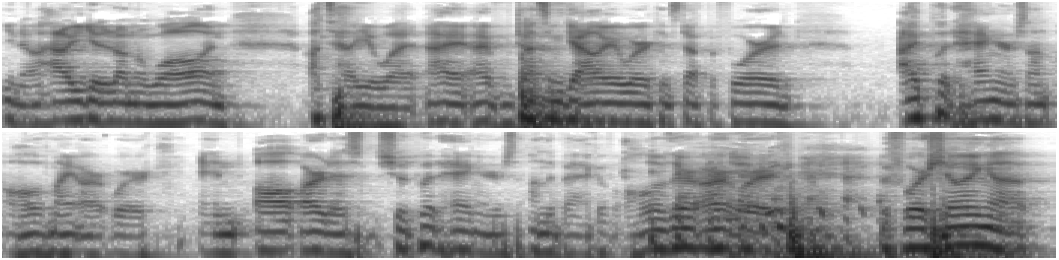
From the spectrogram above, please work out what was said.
You know how you get it on the wall, and I'll tell you what I, I've done some gallery work and stuff before, and I put hangers on all of my artwork, and all artists should put hangers on the back of all of their artwork before showing up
